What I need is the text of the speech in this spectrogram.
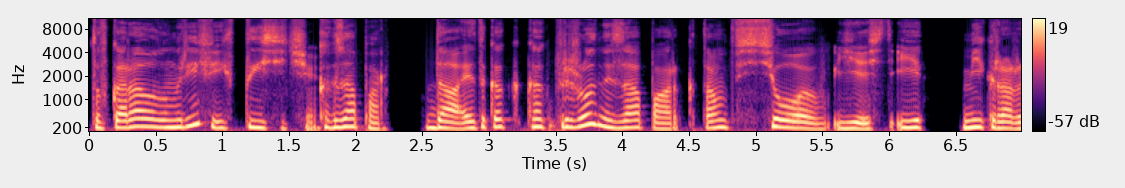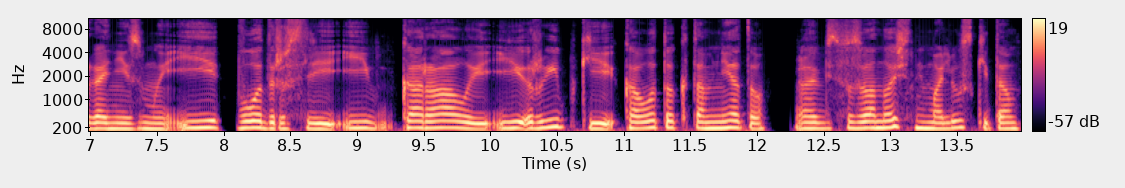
то в коралловом рифе их тысячи. Как зоопарк. Да, это как, как природный зоопарк. Там все есть. И микроорганизмы, и водоросли, и кораллы, и рыбки, кого только там нету. Э, Беспозвоночные моллюски, там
